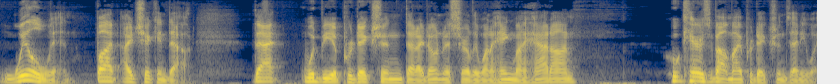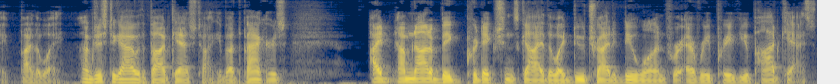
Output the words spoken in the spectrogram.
Will Win, but I chickened out. That would be a prediction that I don't necessarily want to hang my hat on. Who cares about my predictions anyway, by the way? I'm just a guy with a podcast talking about the Packers. I, am not a big predictions guy, though I do try to do one for every preview podcast.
